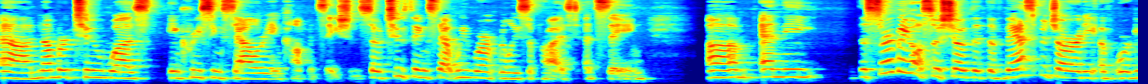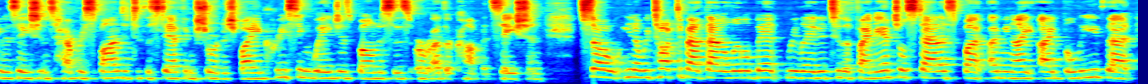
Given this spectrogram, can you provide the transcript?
Uh, number two was increasing salary and compensation. So, two things that we weren't really surprised at seeing. Um, and the the survey also showed that the vast majority of organizations have responded to the staffing shortage by increasing wages, bonuses, or other compensation. So, you know, we talked about that a little bit related to the financial status, but I mean, I, I believe that,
